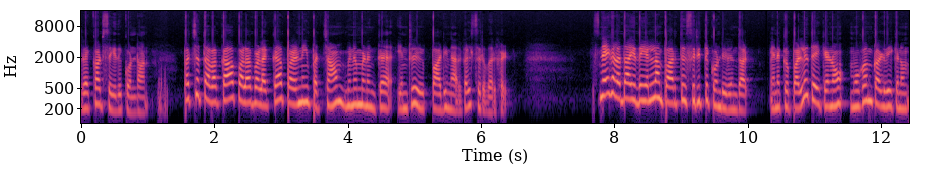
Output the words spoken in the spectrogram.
ரெக்கார்ட் செய்து கொண்டான். பச்சை தவக்கா பளபளக்க பழனி பச்சாம் மினுமினுங்க என்று பாடினார்கள் சிறுவர்கள். சிநேகலதா இதையெல்லாம் பார்த்து சிரித்து கொண்டிருந்தாள். எனக்கு பல்லு தேய்க்கணும் முகம் கழுவிக்கணும்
